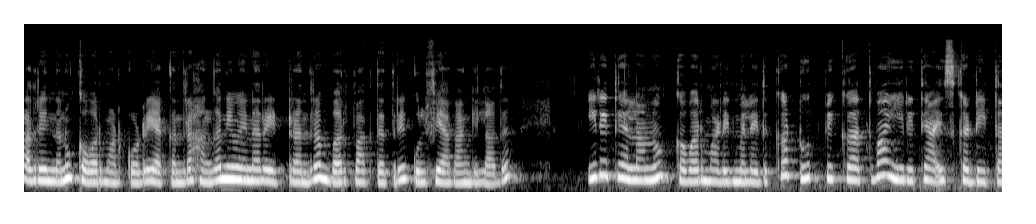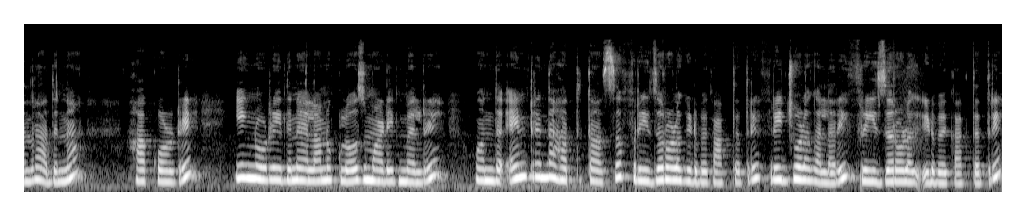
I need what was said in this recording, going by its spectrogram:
ಅದರಿಂದನೂ ಕವರ್ ಮಾಡಿಕೊಡ್ರಿ. ಯಾಕಂದ್ರೆ ಹಂಗೆ ನೀವು ಏನಾರು ಇಟ್ರಂದ್ರೆ ಬರ್ಫ್ ಆಗ್ತೈತೆ ರೀ ಕುಲ್ಫಿ ಆಗಂಗಿಲ್ಲ ಅದು. ಈ ರೀತಿ ಎಲ್ಲನೂ ಕವರ್ ಮಾಡಿದ ಮೇಲೆ ಇದಕ್ಕೆ ಟೂತ್ ಪಿಕ್ ಅಥವಾ ಈ ರೀತಿ ಐಸ್ ಕಡ್ಡಿ ಇತ್ತಂದ್ರೆ ಅದನ್ನು ಹಾಕ್ಕೊಳ್ರಿ ಈಗ ನೋಡ್ರಿ, ಇದನ್ನ ಎಲ್ಲನೂ ಕ್ಲೋಸ್ ಮಾಡಿದ್ಮೇಲೆ ರೀ ಒಂದು ಎಂಟರಿಂದ ಹತ್ತು ತಾಸು ಫ್ರೀಝರ್ ಒಳಗೆ ಇಡಬೇಕಾಗ್ತದೆ ರೀ ಫ್ರಿಜ್ ಒಳಗಲ್ಲ ರೀ ಫ್ರೀಝರ್ ಒಳಗೆ ಇಡಬೇಕಾಗ್ತದೆ ರೀ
